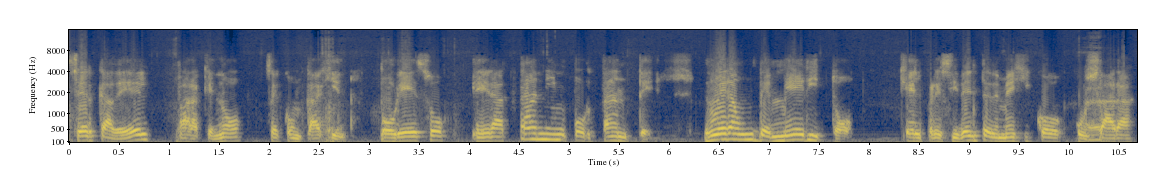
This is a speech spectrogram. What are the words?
cerca de él para que no se contagien. Por eso era tan importante, no era un demérito que el presidente de México usara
